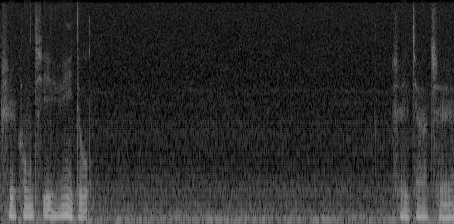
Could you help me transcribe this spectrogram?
是空气密度。是加持，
